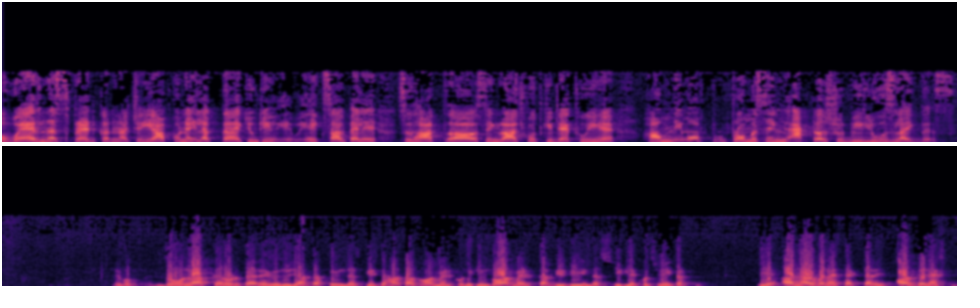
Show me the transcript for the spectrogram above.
awareness spread करना चाहिए। आपको नहीं लगता है क्योंकि एक साल पहले सिद्धार्थ सिंह राजपूत की डेथ हुई है how many more promising actors should we lose like this? देखो दो लाख करोड़ रुपया रेवेन्यू जाता है फ़िल्म इंडस्ट्री से हर साल गवर्नमेंट को। लेकिन गवर्नमेंट कभी भी इंडस्ट्री के लिए कुछ नहीं करती। ये अनऑर्गेनाइज सेक्टर है। ऑर्गेनाइज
